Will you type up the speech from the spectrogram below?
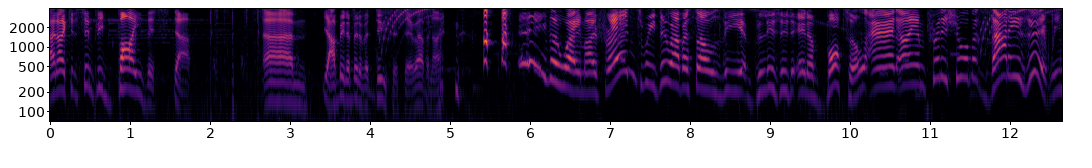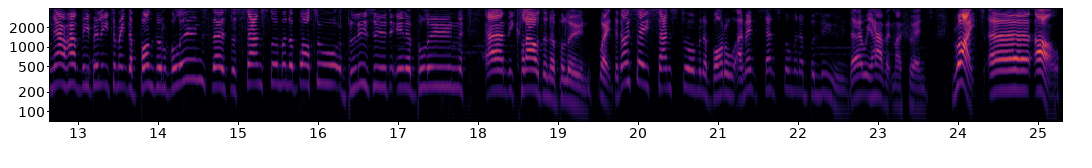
and I can simply buy this stuff? Um, yeah, I've been a bit of a doofus here, haven't I? Either way, my friends, we do have ourselves the Blizzard in a bottle, and I am pretty sure that that is it. We now have the ability to make the bundle balloons. There's the Sandstorm in a bottle, Blizzard in a balloon, and the Cloud in a balloon. Wait, did I say Sandstorm in a bottle? I meant Sandstorm in a balloon. There we have it, my friends. Right, uh, oh.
